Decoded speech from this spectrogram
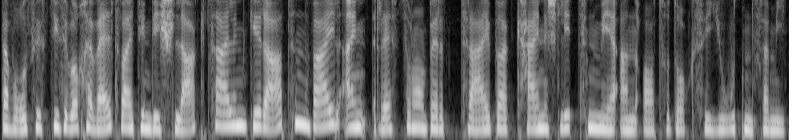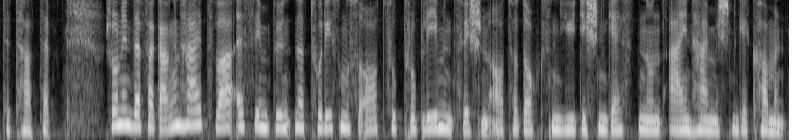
Davos ist diese Woche weltweit in die Schlagzeilen geraten, weil ein Restaurantbetreiber keine Schlitten mehr an orthodoxe Juden vermietet hatte. Schon in der Vergangenheit war es im Bündner Tourismusort zu Problemen zwischen orthodoxen jüdischen Gästen und Einheimischen gekommen.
